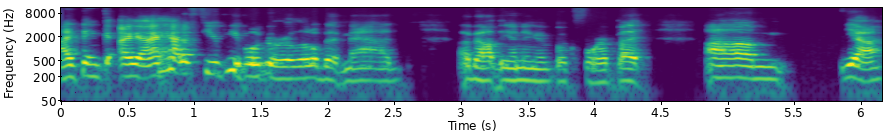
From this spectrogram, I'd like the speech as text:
i think I, I had a few people who were a little bit mad about the ending of book four but um yeah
